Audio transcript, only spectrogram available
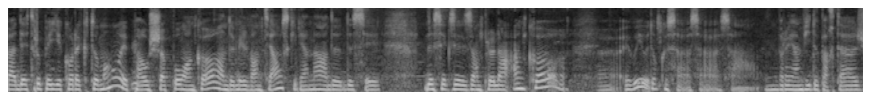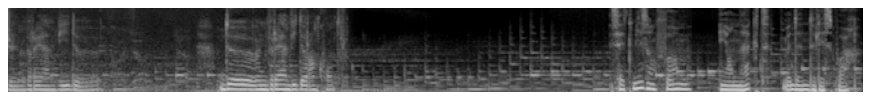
bah, d'être payés correctement et pas au chapeau encore en 2021, parce qu'il y en a de, ces, de ces exemples-là encore. et oui, donc ça, ça, ça a une vraie envie de partage, une vraie envie de, de, une vraie envie de rencontre. Cette mise en forme et en acte me donne de l'espoir.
